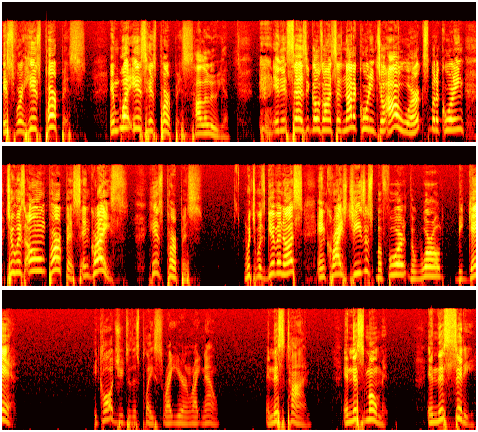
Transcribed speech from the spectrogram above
is for His purpose. And what is His purpose? Hallelujah. And it says, it goes on, it says, not according to our works, but according to His own purpose and grace. His purpose which was given us in Christ Jesus before the world began. He called you to this place right here and right now, in this time, in this moment, in this city,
